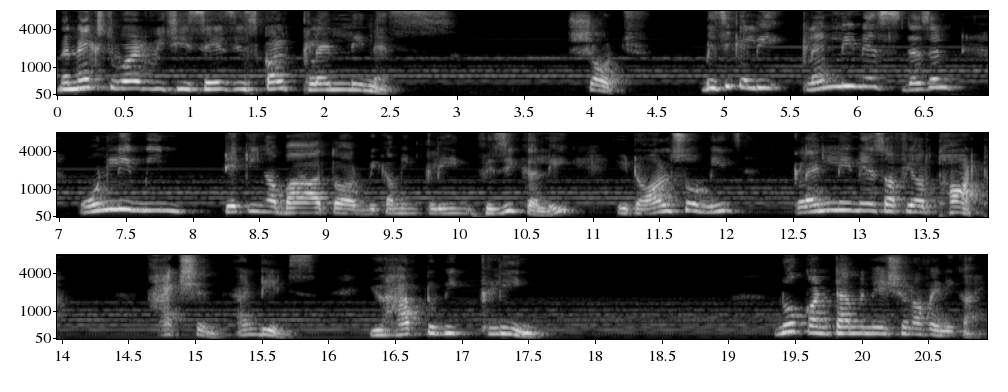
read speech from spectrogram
The next word which he says is called cleanliness. Short. Basically, cleanliness doesn't only mean taking a bath or becoming clean physically, it also means cleanliness of your thought, action, and deeds. You have to be clean. No contamination of any kind.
